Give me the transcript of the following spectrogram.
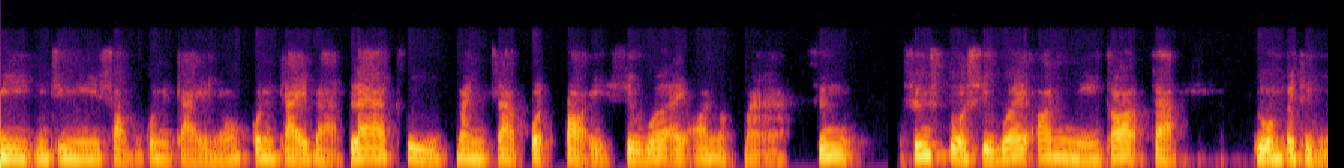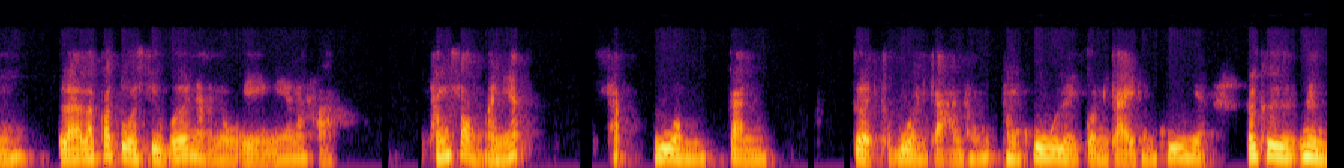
มีจริงๆมีสองกลไกเนาะกลไกแบบแรกคือมันจะปลดปล่อย silver ion ออกมา ซึ่งซึ่งตัว silver ion นี้ก็จะรวมไปถึงแล้วแล้วก็ตัว silver nano เองเนี่ยนะคะ ทั้งสองอันเนี้ยรวมกัน เกิดกระบวนการทั้งทั้งคู่เลยกลไกทั้งคู่เนี่ย ก็คือหนึ่ง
